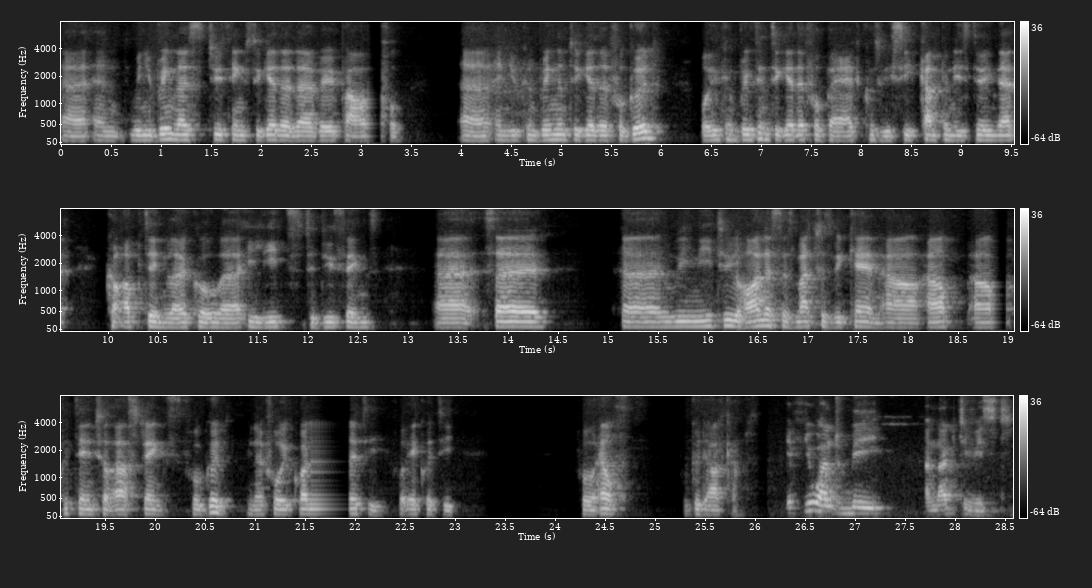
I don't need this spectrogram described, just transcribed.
Uh, and when you bring those two things together, they're very powerful. Uh, and you can bring them together for good, or you can bring them together for bad, because we see companies doing that, co-opting local uh, elites to do things. Uh, so uh, we need to harness as much as we can our, our, our potential, our strengths for good, you know, for equality, for equity, for health, for good outcomes. If you want to be an activist,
